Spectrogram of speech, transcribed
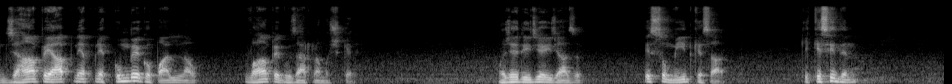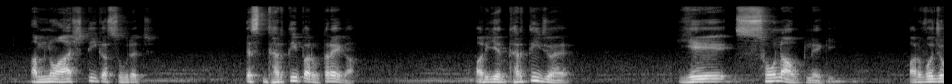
जहाँ पे आपने अपने कुंबे को पालना हो वहाँ पे गुजारना मुश्किल है। मुझे दीजिए इजाज़त इस उम्मीद के साथ कि किसी दिन अमनो आशती का सूरज इस धरती पर उतरेगा और ये धरती जो है, ये सोना उगलेगी और वो जो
